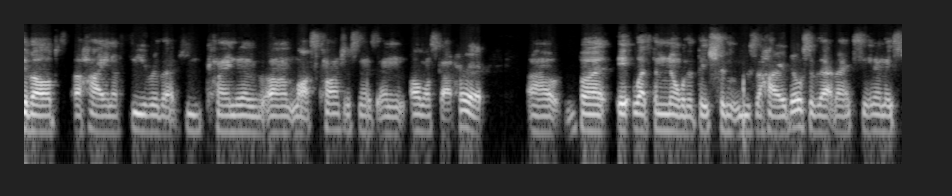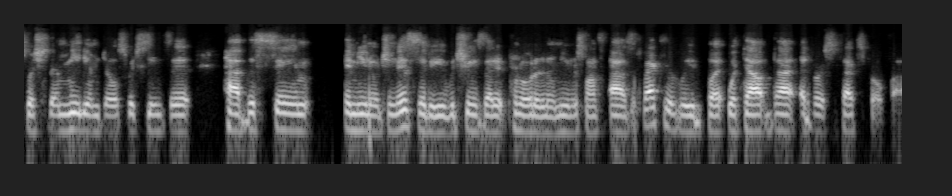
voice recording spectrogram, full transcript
developed a high enough fever that he kind of um, lost consciousness and almost got hurt. Uh, but it let them know that they shouldn't use a higher dose of that vaccine, and they switched to their medium dose, which seems to have the same immunogenicity, which means that it promoted an immune response as effectively, but without that adverse effects profile.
